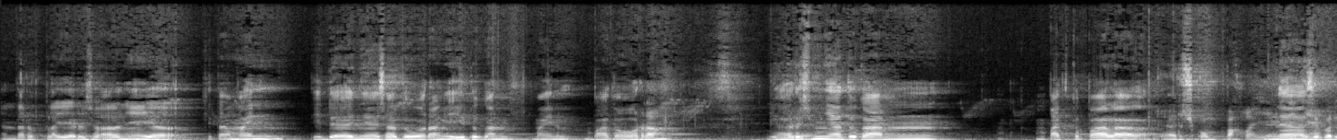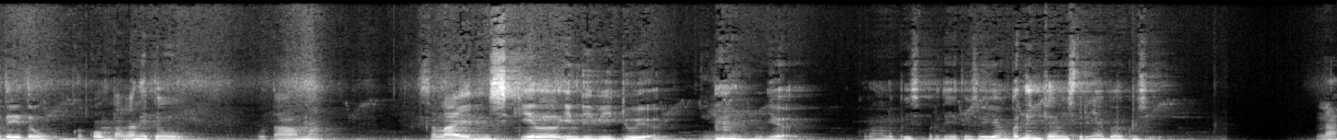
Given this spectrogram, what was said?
antar player soalnya ya kita main tidak hanya satu orang ya itu kan main empat orang ya harus menyatukan empat kepala lah Ya, harus kompak lah ya. Nah, seperti itu. Kekompakan itu utama. Selain skill individu ya. ya. Kurang lebih seperti itu sih. Yang penting chemistry-nya bagus sih. Nah,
